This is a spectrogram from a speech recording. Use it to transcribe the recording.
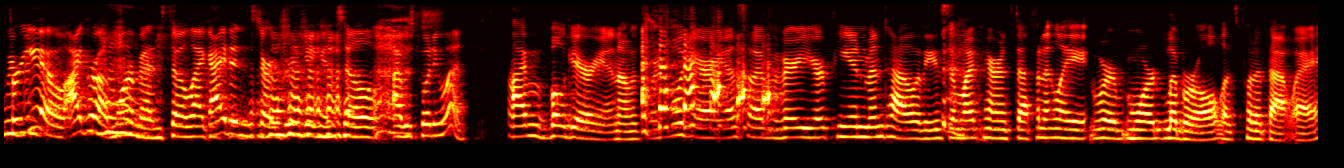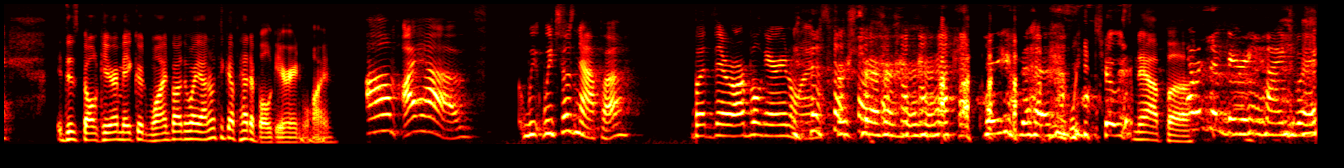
We've For been... you, I grew up Mormon. So, like, I didn't start drinking until I was 21. I'm Bulgarian. I was born in Bulgaria, so I have a very European mentality. So my parents definitely were more liberal. Let's put it that way. Does Bulgaria make good wine? By the way, I don't think I've had a Bulgarian wine. Um, I have. We we chose Napa but there are Bulgarian wines for sure. we chose Napa. That was a very kind way.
